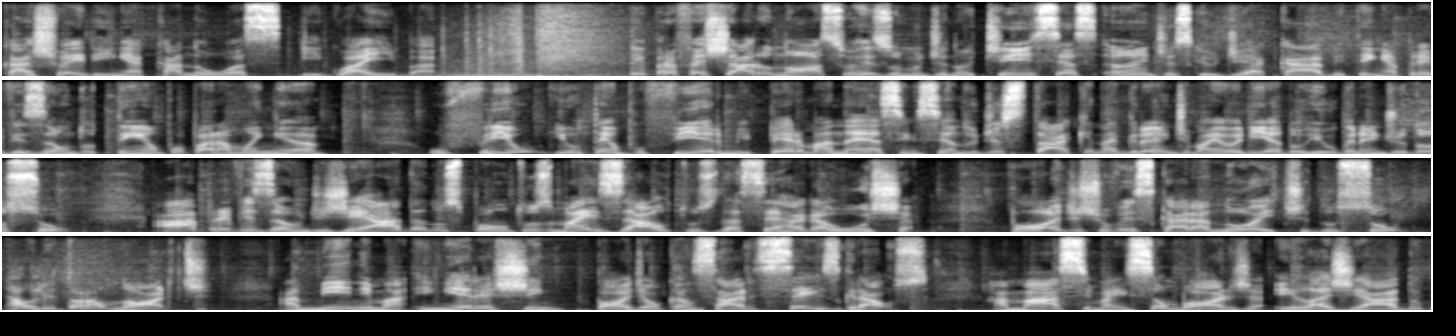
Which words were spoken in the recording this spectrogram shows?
Cachoeirinha, Canoas e Guaíba. E para fechar o nosso resumo de notícias, antes que o dia acabe, tem a previsão do tempo para amanhã. O frio e o tempo firme permanecem sendo destaque na grande maioria do Rio Grande do Sul. Há previsão de geada nos pontos mais altos da Serra Gaúcha. Pode chuviscar à noite, do sul ao litoral norte. A mínima em Erechim pode alcançar 6 graus. A máxima em São Borja e Lajeado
